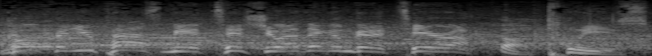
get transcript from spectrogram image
Cole, can you pass me a tissue? I think I'm going to tear up. Oh, please.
